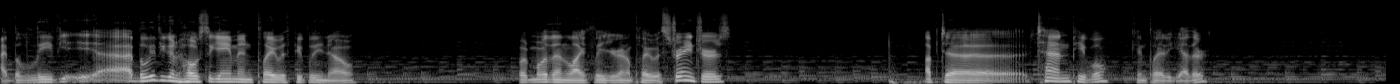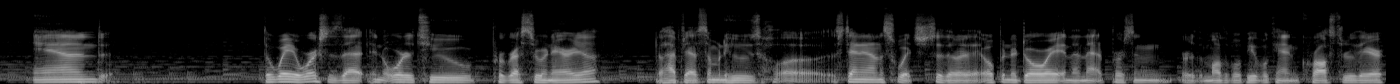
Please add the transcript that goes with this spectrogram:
I believe I believe you can host a game and play with people you know, but more than likely you're going to play with strangers. Up to 10 people can play together. And the way it works is that in order to progress through an area, you'll have to have somebody who's uh, standing on a switch so that they open a doorway and then that person or the multiple people can cross through there,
